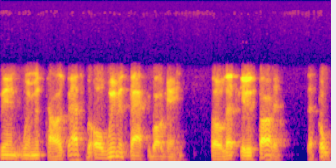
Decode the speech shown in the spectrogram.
been women's college basketball or women's basketball games. So let's get it started. Let's go.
